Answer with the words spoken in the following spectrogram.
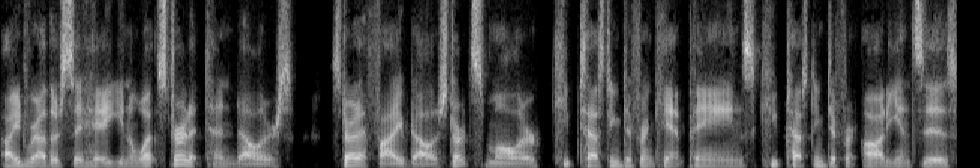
i'd rather say hey you know what? Start at $10 start at $5 start smaller. Keep testing different campaigns. Keep testing different audiences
